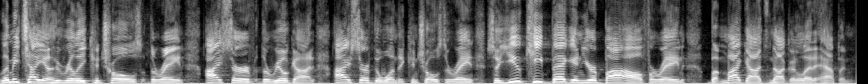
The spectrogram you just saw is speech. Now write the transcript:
Let me tell you who really controls the rain. I serve the real God, I serve the one that controls the rain. So you keep begging your Baal for rain, but my God's not going to let it happen.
